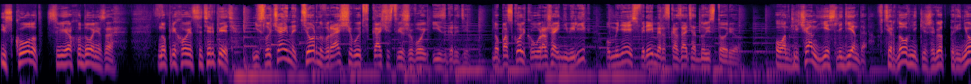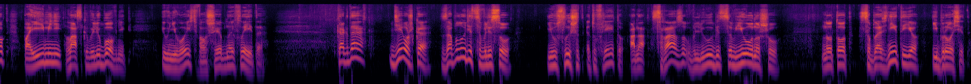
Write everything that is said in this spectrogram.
исколот сверху дониза. Но приходится терпеть. Не случайно терн выращивают в качестве живой изгороди. Но поскольку урожай невелик, у меня есть время рассказать одну историю. У англичан есть легенда. В терновнике живет паренек по имени Ласковый Любовник. И у него есть волшебная флейта. Когда девушка заблудится в лесу и услышит эту флейту, она сразу влюбится в юношу. Но тот соблазнит ее и бросит,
